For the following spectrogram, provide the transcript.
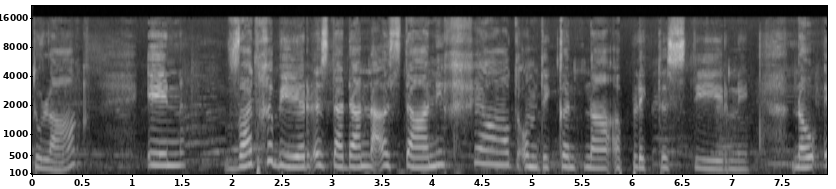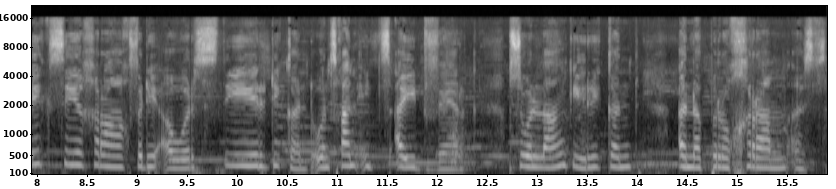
toelaag en wat gebeur is dat dan is daar nie geld om die kind na 'n plek te stuur nie. Nou ek sê graag vir die ouers stuur die kind. Ons gaan iets uitwerk solank hierdie kind in 'n program is.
